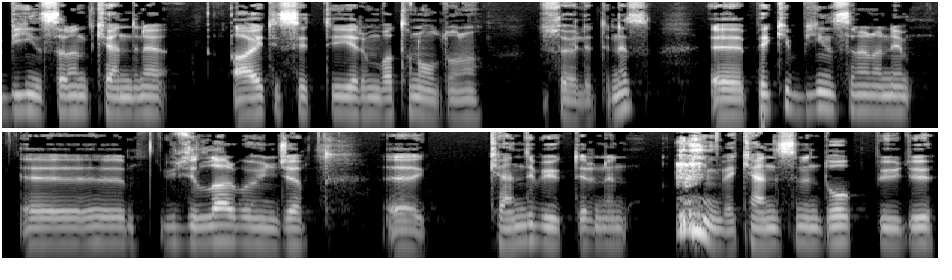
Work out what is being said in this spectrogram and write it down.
bir insanın kendine ait hissettiği yerin vatan olduğunu söylediniz. E, peki bir insanın hani e, yüzyıllar boyunca e, kendi büyüklerinin ve kendisinin doğup büyüdüğü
